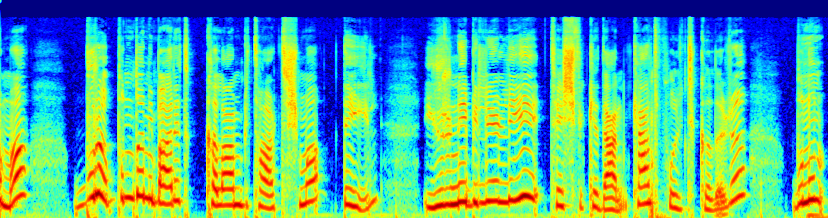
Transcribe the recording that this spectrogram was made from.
ama bura, bundan ibaret kalan bir tartışma değil. Yürünebilirliği teşvik eden kent politikaları bunun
